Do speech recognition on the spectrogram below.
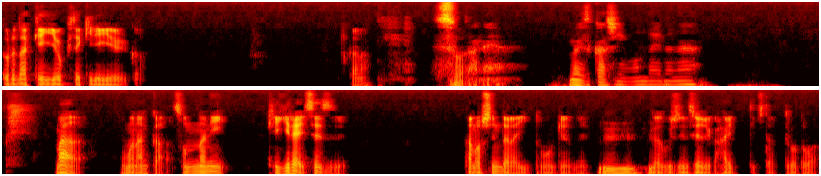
どれだけ意欲的で入れるか。かな。そうだね。難しい問題だな。まあ、でもなんか、そんなに毛嫌いせず、楽しんだらいいと思うけどね。うん。外国人選手が入ってきたってことは。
